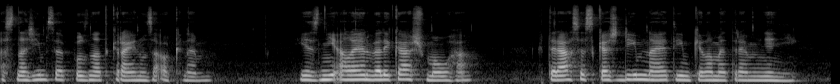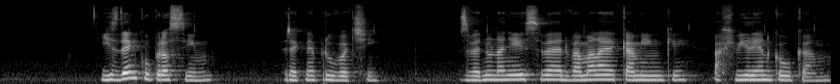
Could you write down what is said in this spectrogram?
a snažím se poznat krajinu za oknem. Je z ní ale jen veliká šmouha, která se s každým najetým kilometrem mění. Jízdenku, prosím, řekne průvočí. Zvednu na něj své dva malé kamínky a chvíli jen koukám.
